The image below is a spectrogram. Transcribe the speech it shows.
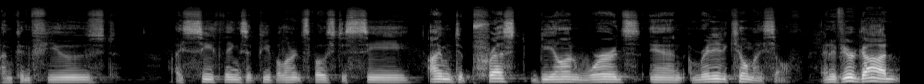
I'm confused. I see things that people aren't supposed to see. I'm depressed beyond words, and I'm ready to kill myself. And if you're God,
